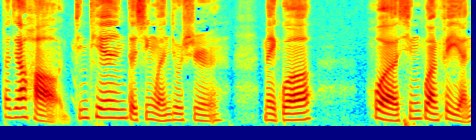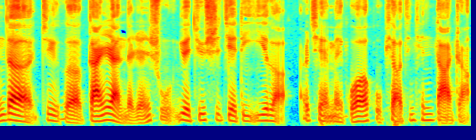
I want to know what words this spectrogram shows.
大家好，今天的新闻就是美国或新冠肺炎的这个感染的人数跃居世界第一了，而且美国股票今天大涨。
